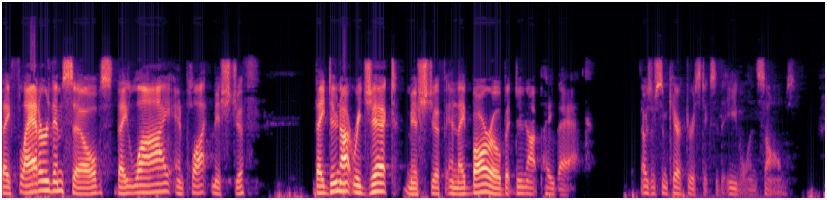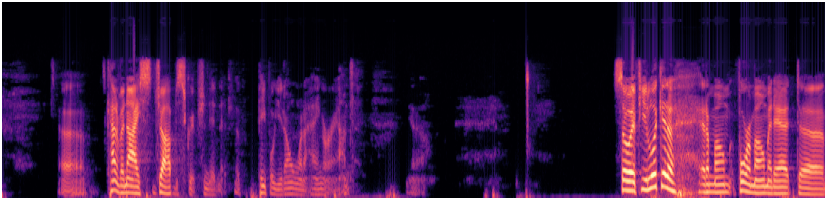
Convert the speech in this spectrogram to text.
They flatter themselves. They lie and plot mischief. They do not reject mischief, and they borrow but do not pay back. Those are some characteristics of the evil in Psalms. Uh, it's kind of a nice job description, isn't it? Of people you don't want to hang around. You know. So if you look at a at a moment for a moment at uh,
